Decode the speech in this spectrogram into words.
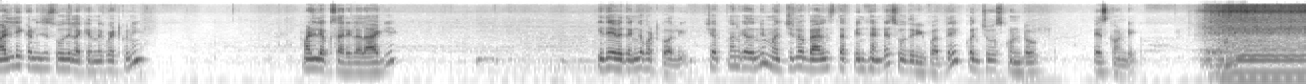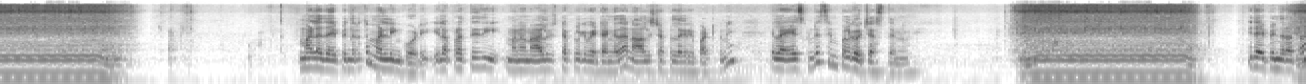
మళ్ళీ ఇక్కడ నుంచి సూది ఇలా కిందకి పెట్టుకుని మళ్ళీ ఒకసారి ఇలా లాగి ఇదే విధంగా పట్టుకోవాలి. చెప్తాను కదండి మధ్యలో బ్యాలెన్స్ తప్పిందంటే సూదిరిగిపోద్ది కొంచెం చూసుకుంటూ వేసుకోండి. మళ్ళీ అది అయిపోయిన తర్వాత మళ్ళీ ఇంకోటి. ఇలా ప్రతిదీ మనం నాలుగు స్టెప్లకి పెట్టాం కదా నాలుగు స్టెప్పుల దగ్గరికి పట్టుకుని ఇలా వేసుకుంటే సింపుల్గా వచ్చేస్తుంది. ఇది అయిపోయిన తర్వాత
